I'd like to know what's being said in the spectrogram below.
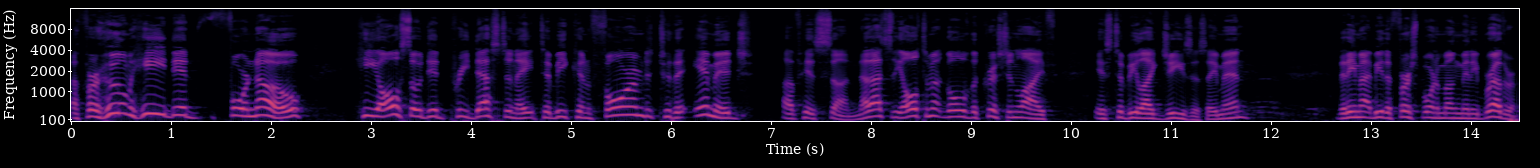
Uh, for whom he did foreknow, he also did predestinate to be conformed to the image of his son. Now that's the ultimate goal of the Christian life is to be like Jesus. Amen. That he might be the firstborn among many brethren.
